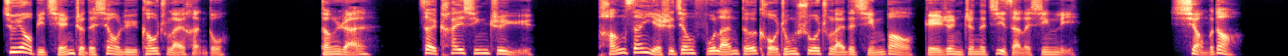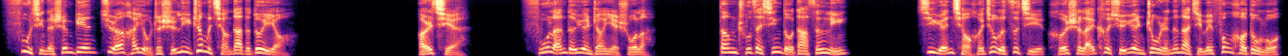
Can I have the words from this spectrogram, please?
就要比前者的效率高出来很多。当然，在开心之余，唐三也是将弗兰德口中说出来的情报给认真的记在了心里。想不到。父亲的身边居然还有着实力这么强大的队友，而且弗兰德院长也说了，当初在星斗大森林，机缘巧合救了自己和史莱克学院众人的那几位封号斗罗，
